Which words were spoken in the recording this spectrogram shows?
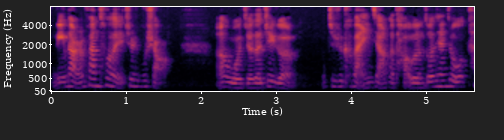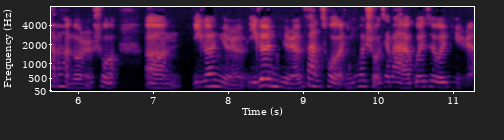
领导人犯错的也确实不少。呃，我觉得这个就是刻板印象和讨论。昨天就看到很多人说，嗯、一个女人一个女人犯错了，你们会首先把她归罪为女人；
